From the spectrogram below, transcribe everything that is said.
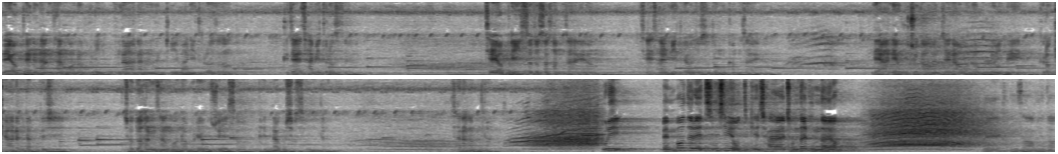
내 옆에는 항상 원어블이 있구나라는 느낌이 많이 들어서 그제야 잠이 들었어요. 제 옆에 있어줘서 감사해요. 제 삶이 되어줘서 너무 감사해요. 내 안의 우주가 언제나 워너블로 인해 그렇게 아름답듯이 저도 항상 워너블의 우주에서 빛나고 싶습니다. 사랑합니다. 우리 멤버들의 진심이 어떻게 잘 전달됐나요? 네, 감사합니다.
